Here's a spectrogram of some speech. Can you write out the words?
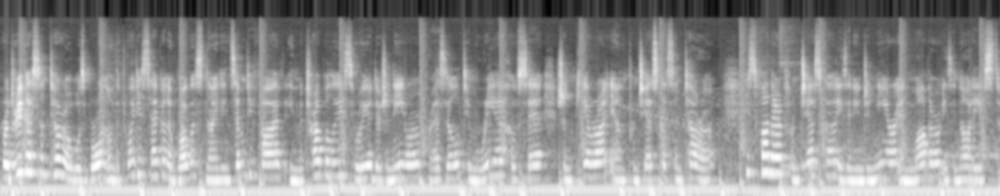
Rodrigo Santoro was born on the 22nd of August 1975 in Petrópolis, Rio de Janeiro, Brazil to Maria José Junqueira and Francesco Santoro. His father, Francesco, is an engineer and mother is an artist.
